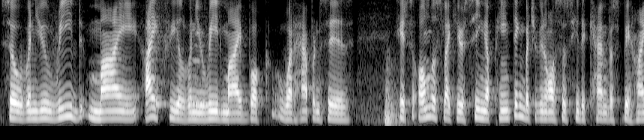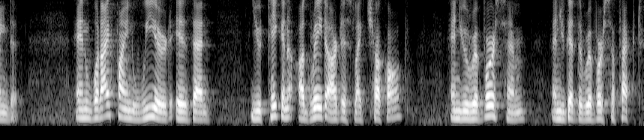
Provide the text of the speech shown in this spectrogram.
So when you read my, I feel when you read my book, what happens is it's almost like you're seeing a painting, but you can also see the canvas behind it. And what I find weird is that you take an, a great artist like Chekhov and you reverse him and you get the reverse effect.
